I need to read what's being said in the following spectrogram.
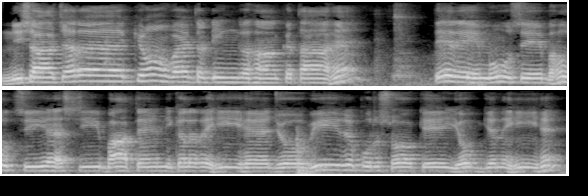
निशाचर, क्यों वैत डिंग हाँकता है? तेरे मुँह से बहुत सी ऐसी बातें निकल रही है जो वीर पुरुषों के योग्य नहीं है।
